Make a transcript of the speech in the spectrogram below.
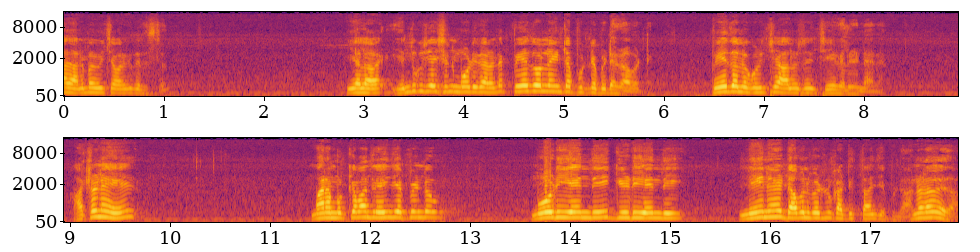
అది అనుభవించే వాళ్ళకి తెలుస్తుంది. ఇలా ఎందుకు చేసిన మోడీ గారు అంటే పేదోళ్ళ ఇంట్లో పుట్టిన బిడ్డ కాబట్టి. పేదల గురించి ఆలోచన చేయగలిగిండు ఆయన. అట్లనే మన ముఖ్యమంత్రి ఏం చెప్పిండు? మోడీ ఏంది గిడి ఏంది నేనే డబుల్ బెడ్రూమ్ కట్టిస్తా అని చెప్పిండు. అనడా లేదా?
